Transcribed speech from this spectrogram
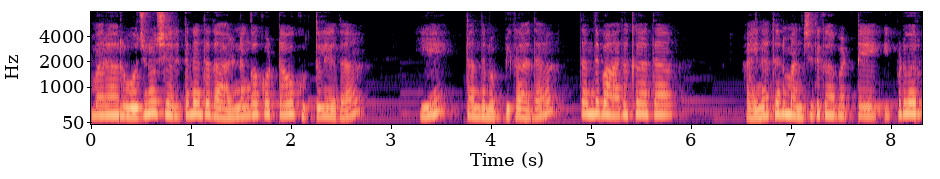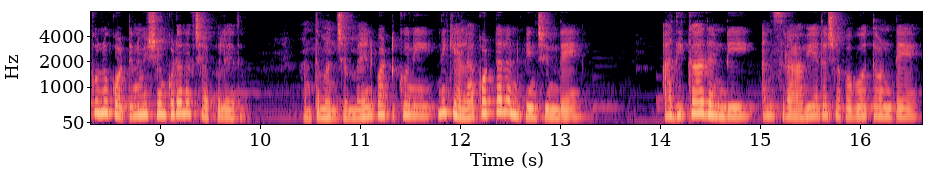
మరి ఆ రోజు నువ్వు చరితను ఎంత దారుణంగా కొట్టావో గుర్తులేదా? ఏ తంది నొప్పి కాదా? తంది బాధ కాదా? అయినా తను మంచిది కాబట్టే ఇప్పటి వరకు నువ్వు కొట్టిన విషయం కూడా నాకు చెప్పలేదు. అంత మంచి అమ్మాయిని పట్టుకుని నీకు ఎలా కొట్టాలనిపించిందే? అది కాదండి అని శ్రావి ఏదో చెప్పబోతుంటే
